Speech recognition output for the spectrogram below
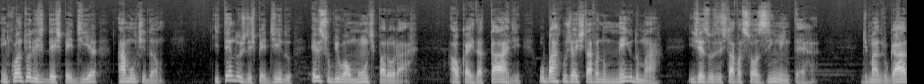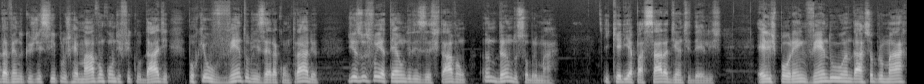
enquanto ele despedia a multidão. E tendo-os despedido, ele subiu ao monte para orar. Ao cair da tarde, o barco já estava no meio do mar e Jesus estava sozinho em terra. De madrugada, vendo que os discípulos remavam com dificuldade porque o vento lhes era contrário, Jesus foi até onde eles estavam andando sobre o mar, e queria passar adiante deles. Eles, porém, vendo-o andar sobre o mar,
